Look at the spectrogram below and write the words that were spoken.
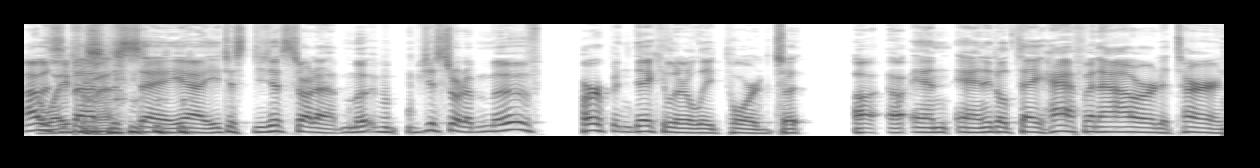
I was about to say, yeah, you just you just sort of move, just sort of move perpendicularly towards it, uh, uh, and and it'll take half an hour to turn,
